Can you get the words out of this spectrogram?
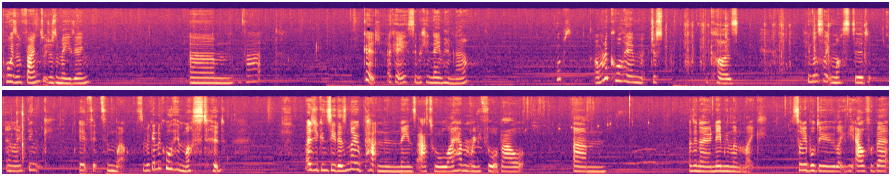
poison fangs, which is amazing. Um, that good. Okay, so we can name him now. Oops. I'm gonna call him just because looks like mustard, and I think it fits him well. So we're going to call him Mustard. As you can see, there's no pattern in the names at all. I haven't really thought about, um, I don't know, naming them like, some people do like the alphabet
